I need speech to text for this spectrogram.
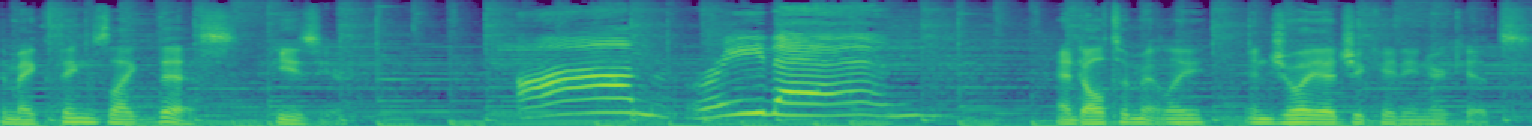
to make things like this easier. I'm reading. And ultimately, enjoy educating your kids.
